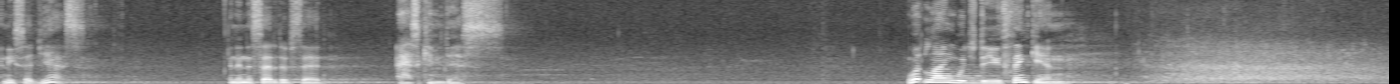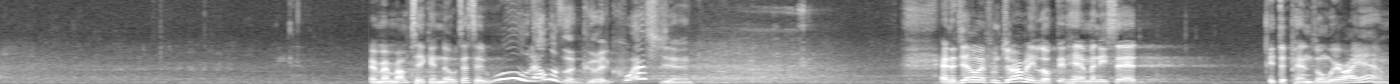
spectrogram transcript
And he said, Yes. And then the sedative said, Ask him this. What language do you think in? And remember, I'm taking notes. I said, Woo, that was a good question. and the gentleman from Germany looked at him and he said, It depends on where I am.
